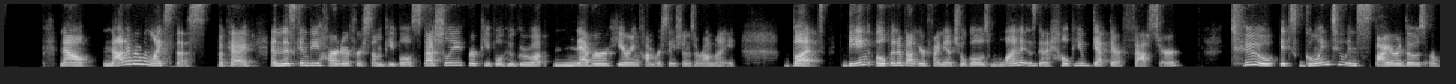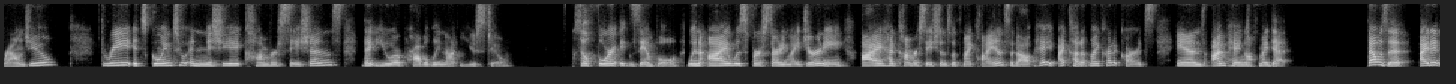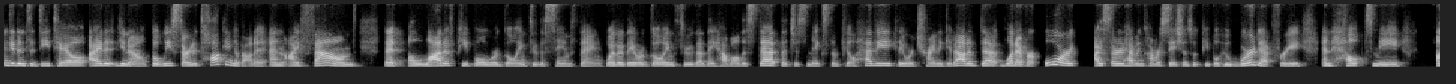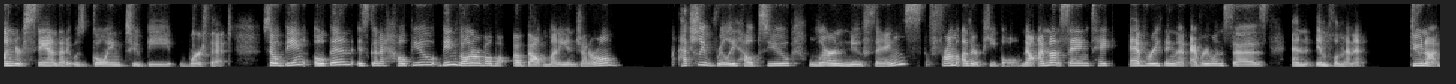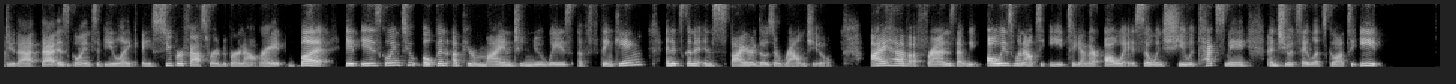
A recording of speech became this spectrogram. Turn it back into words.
Now, not everyone likes this, okay? And this can be harder for some people, especially for people who grew up never hearing conversations around money. But being open about your financial goals, one, is going to help you get there faster. Two, it's going to inspire those around you. Three, it's going to initiate conversations that you are probably not used to. So, for example, when I was first starting my journey, I had conversations with my clients about, hey, I cut up my credit cards and I'm paying off my debt. That was it. I didn't get into detail. I did, you know, but we started talking about it. And I found that a lot of people were going through the same thing, whether they were going through that they have all this debt that just makes them feel heavy, they were trying to get out of debt, whatever, or I started having conversations with people who were debt free and helped me understand that it was going to be worth it. So, being open is going to help you, being vulnerable about money in general actually really helps you learn new things from other people. Now, I'm not saying take everything that everyone says and implement it do not do that. That is going to be like a super fast road to burnout, right? But it is going to open up your mind to new ways of thinking and it's going to inspire those around you. I have a friend that we always went out to eat together, always. So when she would text me and she would say, Let's go out to eat,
